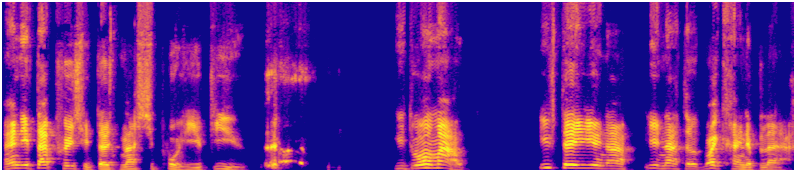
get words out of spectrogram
And if that person does not support your view, you throw them out. You say you're not you're not the right kind of black.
